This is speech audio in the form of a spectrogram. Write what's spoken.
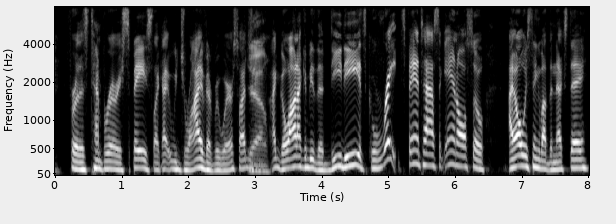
for this temporary space, like I, we drive everywhere. So I just Yeah. I go out. I can be the DD. It's great. It's fantastic. And also, I always think about the next day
